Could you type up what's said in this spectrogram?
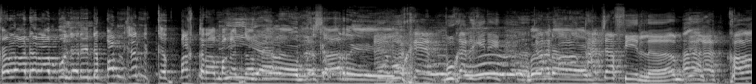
Kalau ada lampu dari depan kan ketak sama kaca Iya. film, kesari. Eh, bukan, bukan gini. Kan Benar. kalau kaca film, ya kan, kalau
